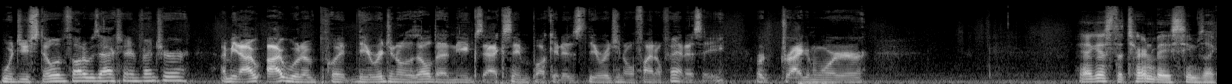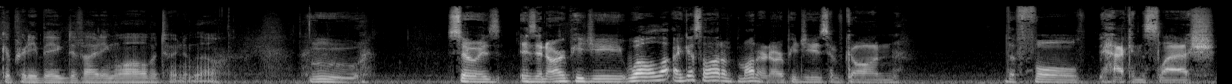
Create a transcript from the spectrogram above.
would you still have thought it was action adventure? I mean, I, I would have put the original Zelda in the exact same bucket as the original Final Fantasy or Dragon Warrior. Yeah, I guess the turn based seems like a pretty big dividing wall between them, though. Ooh. So is is an RPG? Well, I guess a lot of modern RPGs have gone the full hack and slash,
